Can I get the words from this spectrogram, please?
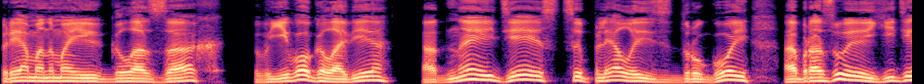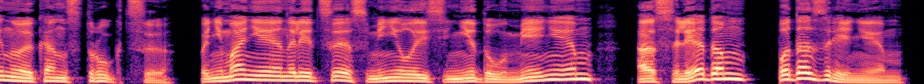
Прямо на моих глазах, в его голове, одна идея сцеплялась с другой, образуя единую конструкцию. Понимание на лице сменилось недоумением, а следом — подозрением.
